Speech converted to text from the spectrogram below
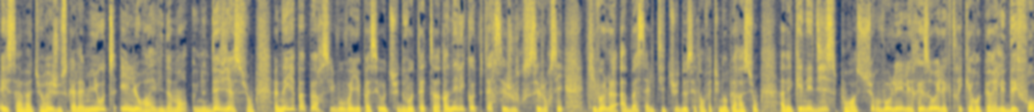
Et ça va durer jusqu'à la mi-août, il y aura évidemment une déviation. N'ayez pas peur si vous voyez passer au-dessus de vos têtes un hélicoptère ces, jours, ces jours-ci qui vole à basse altitude. C'est en fait une opération avec Enedis pour survoler les réseaux électriques et repérer les défauts.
